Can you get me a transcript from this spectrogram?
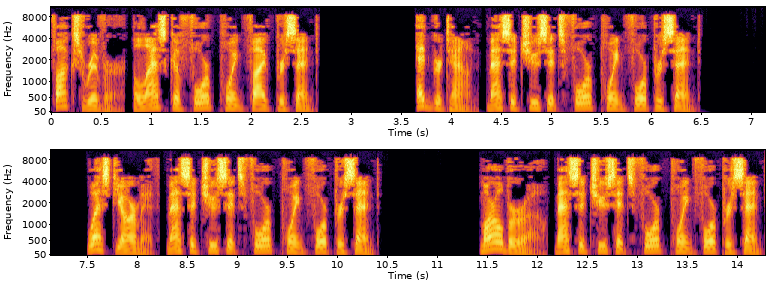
Fox River, Alaska 4.5%, Edgartown, Massachusetts 4.4%, West Yarmouth, Massachusetts 4.4%, Marlborough, Massachusetts 4.4%,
